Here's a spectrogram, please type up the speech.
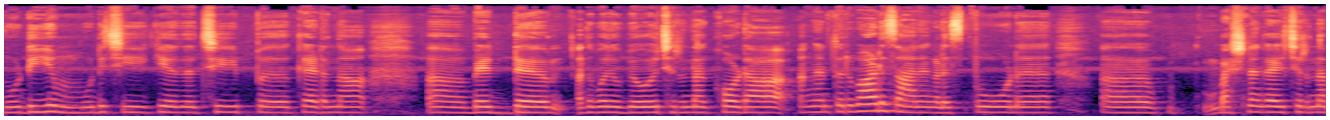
മുടിയും മുടി ചീകിയത് ചീപ്പ് കിടന്ന ബെഡ് അതുപോലെ ഉപയോഗിച്ചിരുന്ന കൊട അങ്ങനത്തെ ഒരുപാട് സാധനങ്ങൾ സ്പൂണ് ഭക്ഷണം കഴിച്ചിരുന്ന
